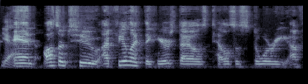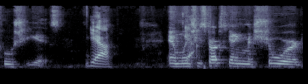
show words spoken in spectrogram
Yeah, And also, too, I feel like the hairstyles tells a story of who she is. yeah, And when Yeah. she starts getting matured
